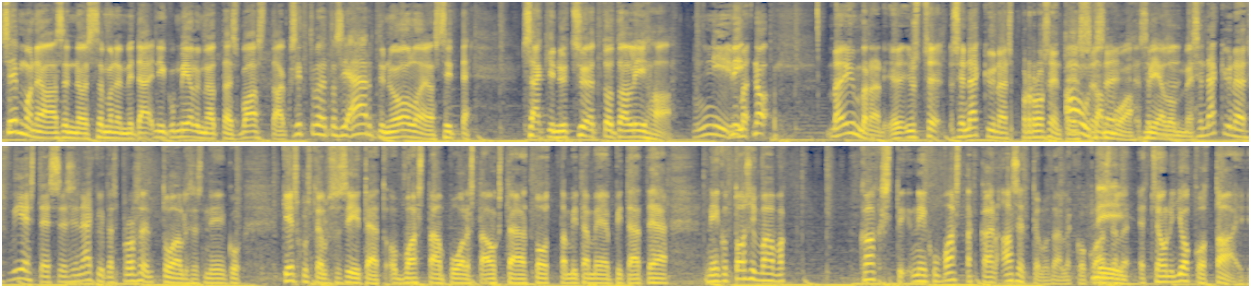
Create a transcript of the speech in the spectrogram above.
Semmoinen asenne olisi semmoinen, mitä niin kuin mieluummin ottaisi vastaan, kun sitten tulee tosi ärtynyt olo, jos sitten säkin nyt syöt tota lihaa. Niin, niin mä- no, Mä ymmärrän. Ja just se, se näkyy näissä prosenteissa. Auta se, mua se, mieluummin. Se näkyy näissä viesteissä ja se näkyy tässä prosentuaalisessa niin kuin, keskustelussa siitä, että on vastaan puolesta, onko tämä totta, mitä meidän pitää tehdä. Niin kuin, tosi vahva kaksi niin kuin vastakkain asettelu tälle koko Niin. asialle, että se on joko tai.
